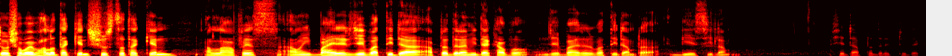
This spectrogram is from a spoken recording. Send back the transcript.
তো সবাই ভালো থাকেন, সুস্থ থাকেন, আল্লাহ হাফেজ। আমি বাইরের যে বাতিটা আপনাদের আমি দেখাবো, যে বাইরের বাতিটা আমরা দিয়েছিলাম, সেটা আপনাদের একটু দেখাই।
